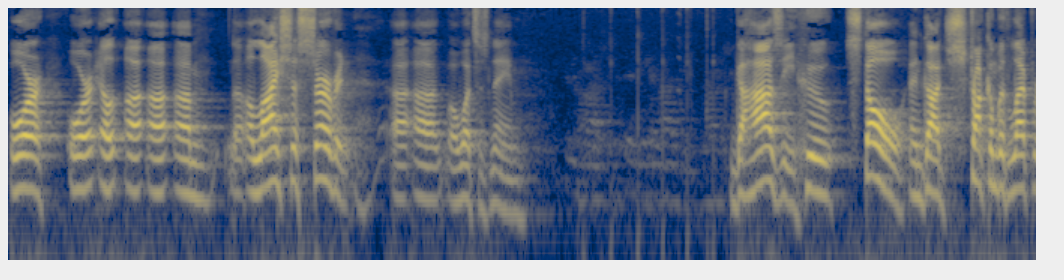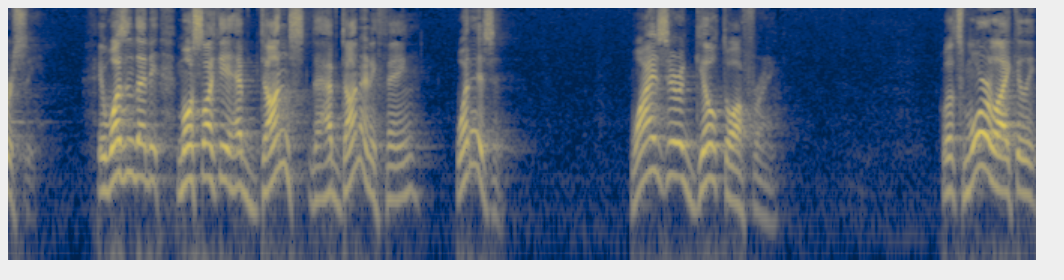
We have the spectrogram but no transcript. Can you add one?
Or, or uh, uh, um, Elisha's servant, uh, uh, well, what's his name? Gehazi, who stole and God struck him with leprosy. It wasn't that he most likely have done, have done anything. What is it? Why is there a guilt offering? Well, it's more likely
